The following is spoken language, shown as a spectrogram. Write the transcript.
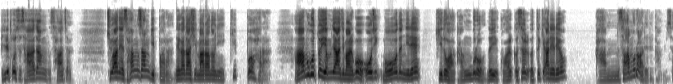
빌립보스 4장 4절 주 안에서 항상 기뻐하라. 내가 다시 말하노니 기뻐하라. 아무것도 염려하지 말고 오직 모든 일에 기도와 강구로 너희 구할 것을 어떻게 아뢰래요? 감사함으로 아뢰래 감사.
